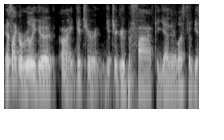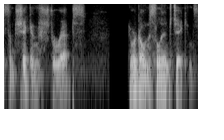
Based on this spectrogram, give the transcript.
It's like a really good. All right, get your get your group of five together. Let's go get some chicken strips, and we're going to Slim's Chickens.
